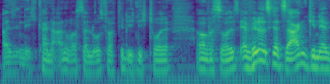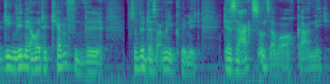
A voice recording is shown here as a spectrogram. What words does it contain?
Weiß ich nicht, keine Ahnung, was da los war, finde ich nicht toll, aber was soll's. Er will uns jetzt sagen, gegen, gegen wen er heute kämpfen will. So wird das angekündigt. Der sagt es uns aber auch gar nicht.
